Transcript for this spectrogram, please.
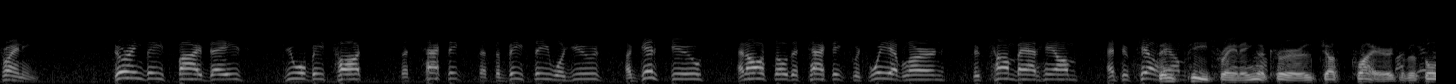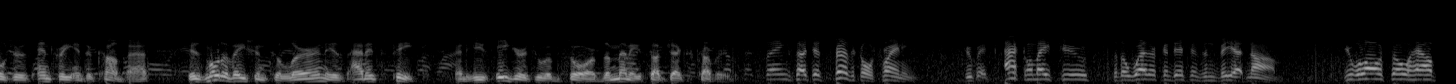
training. During these five days, you will be taught the tactics that the VC will use against you and also the tactics which we have learned to combat him and to kill Since him. P training occurs just prior to the soldier's entry into combat, his motivation to learn is at its peak, and he's eager to absorb the many subjects covered. Things such as physical training to acclimate you to the weather conditions in Vietnam. You will also have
